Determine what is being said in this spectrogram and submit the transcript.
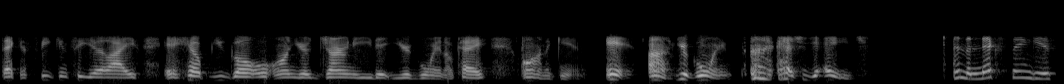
that can speak into your life and help you go on your journey that you're going, okay, on again. And uh, you're going as you age. And the next thing is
